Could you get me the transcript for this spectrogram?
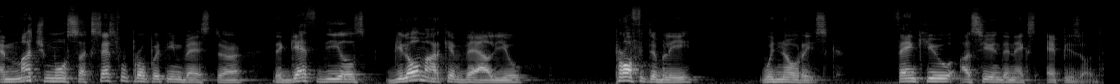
a much more successful property investor that gets deals below market value profitably with no risk. Thank you. I'll see you in the next episode.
